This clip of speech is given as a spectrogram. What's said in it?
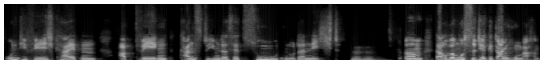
und die Fähigkeiten abwägen, kannst du ihm das jetzt zumuten oder nicht. Mhm. Ähm, darüber musst du dir Gedanken machen.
